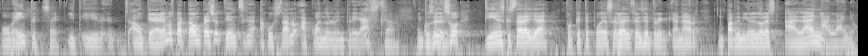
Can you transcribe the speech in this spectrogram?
o 20%. Sí. Y, y, eh, aunque hayamos pactado un precio, tienes que ajustarlo a cuando lo entregaste. Claro. Entonces eso tienes que estar allá porque te puede hacer Ya. la diferencia entre ganar un par de millones de dólares al año. Al año.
